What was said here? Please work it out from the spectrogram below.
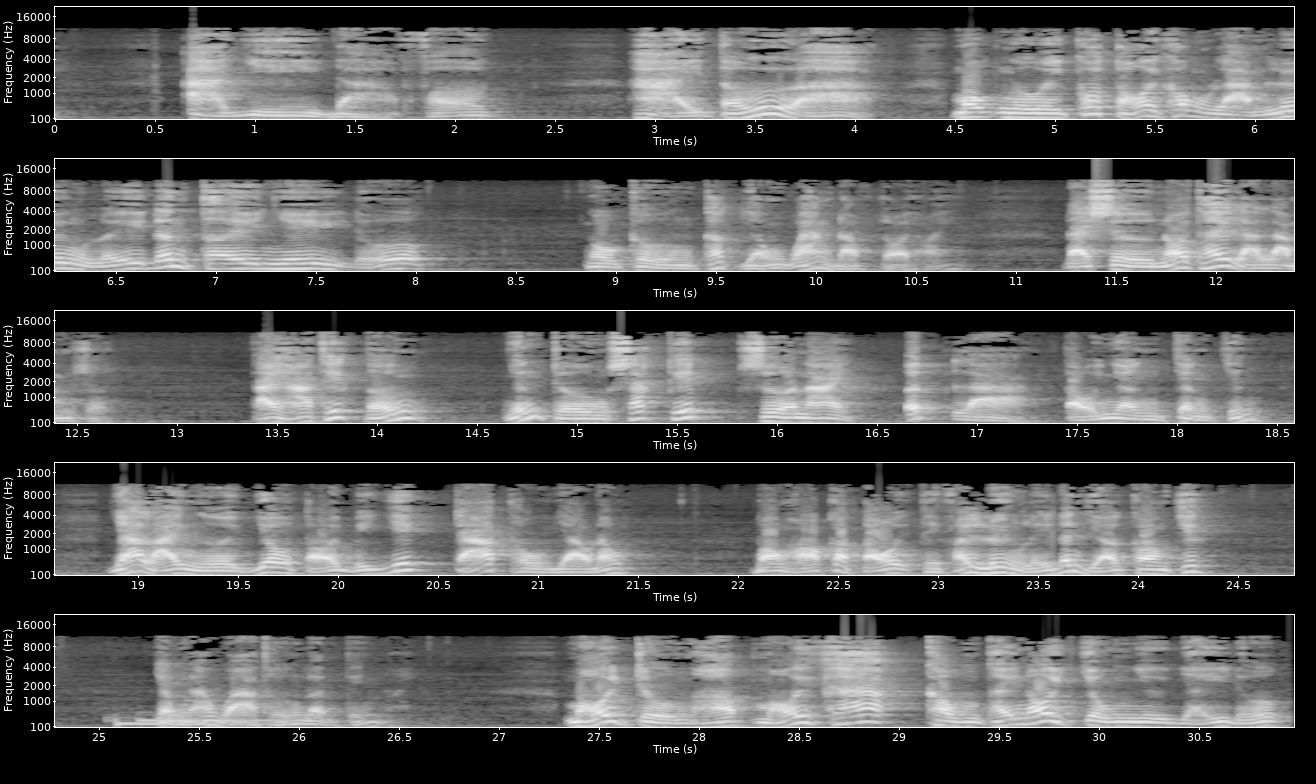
A-di-đà Phật, hại tử à, một người có tội không làm lương lụy đến thê nhi được. Ngô Cường cất giọng quán độc rồi hỏi. Đại sư nói thế là lầm rồi. Tại hạ thiết tưởng, những trường sát kiếp xưa nay ít là tội nhân chân chính. Giá lại người vô tội bị giết trả thù vào đâu. Bọn họ có tội thì phải liên lụy đến vợ con chứ. Dòng não hòa thượng lên tiếng nói. Mỗi trường hợp mỗi khác không thể nói chung như vậy được.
